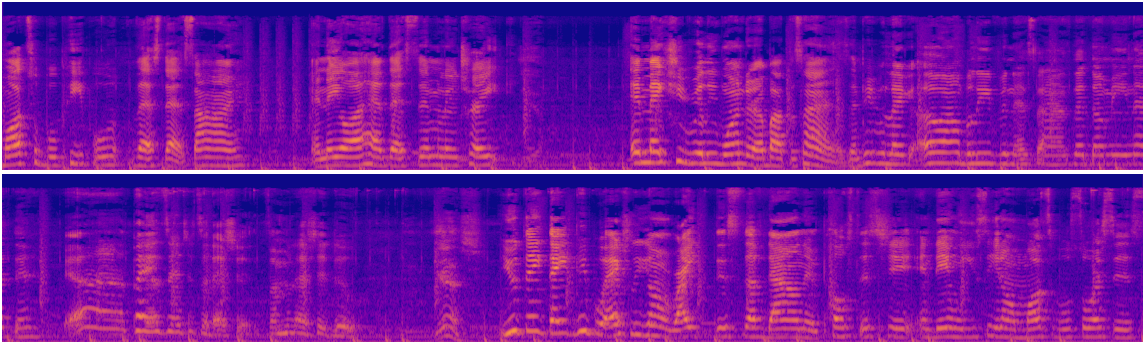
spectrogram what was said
multiple people that's that sign, and they all have that similar trait. Yeah. It makes you really wonder about the signs, and people like, oh, I don't believe in that signs. That don't mean nothing. Yeah, pay attention to that shit. Some of that shit do. Yes. You think they people actually gonna write this stuff down and post this shit, and then when you see it on multiple sources,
